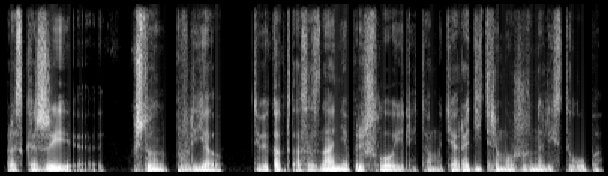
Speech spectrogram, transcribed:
Расскажи, э, что повлияло тебе как-то осознание пришло, или там у тебя родители, может, журналисты оба?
